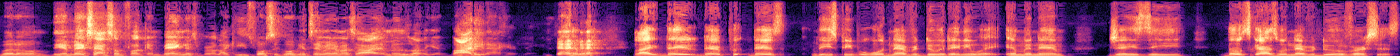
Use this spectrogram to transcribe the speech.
But um DMX has some fucking bangers, bro. Like he's supposed to go against Eminem. I said, all right, Eminem's about to get bodied out here, bro. like they they're put there's these people would never do it anyway. Eminem, Jay Z, those guys would never do a versus.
